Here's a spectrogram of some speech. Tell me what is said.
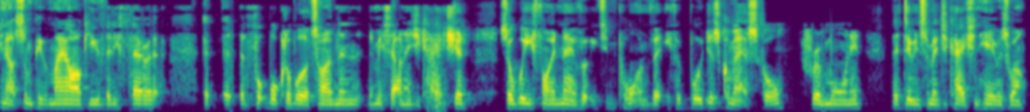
you know some people may argue that if they're at at, at, the football club all the time, then they miss out on education. So we find now that it's important that if a boy does come out of school for a morning, they're doing some education here as well.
